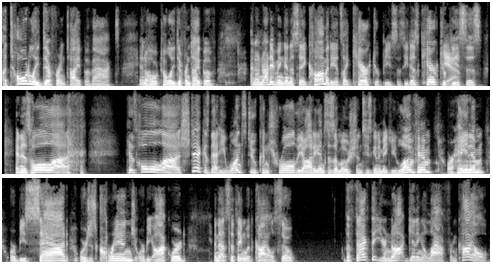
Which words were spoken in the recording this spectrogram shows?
a totally different type of act and a whole totally different type of and I'm not even going to say comedy. It's like character pieces. He does character yeah. pieces, and his whole uh, his whole uh, shtick is that he wants to control the audience's emotions. He's going to make you love him or hate him or be sad or just cringe or be awkward, and that's the thing with Kyle. So the fact that you're not getting a laugh from Kyle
